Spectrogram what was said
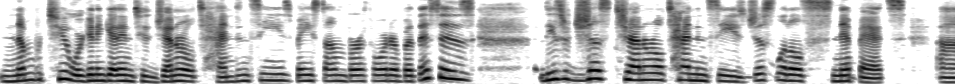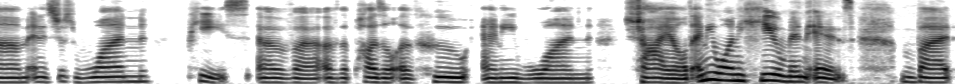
Number two, we're going to get into general tendencies based on birth order, but this is these are just general tendencies, just little snippets, um, and it's just one piece of uh, of the puzzle of who any one child, any one human is. But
